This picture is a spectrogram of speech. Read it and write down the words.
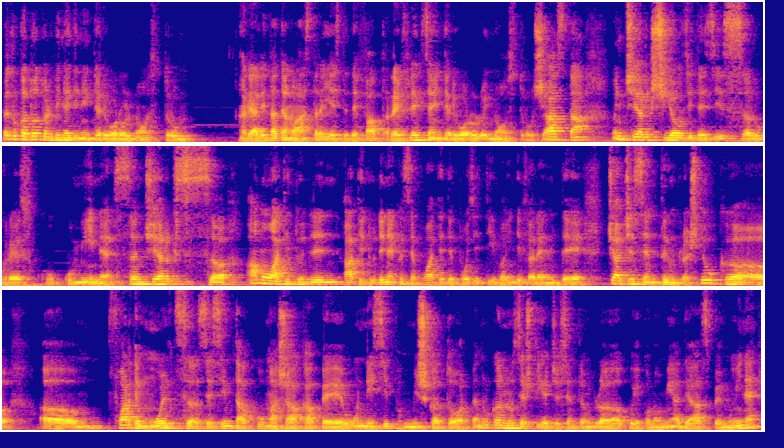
Pentru că totul vine din interiorul nostru. Realitatea noastră este de fapt reflexia interiorului nostru și asta încerc și eu zi de zi să lucrez cu, cu mine, să încerc să am o atitudine, atitudine cât se poate de pozitivă, indiferent de ceea ce se întâmplă. Știu că Ehm, foarte mulți se simt acum așa ca pe un nisip mișcător, pentru că nu se știe ce se întâmplă cu economia de azi pe mâine,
